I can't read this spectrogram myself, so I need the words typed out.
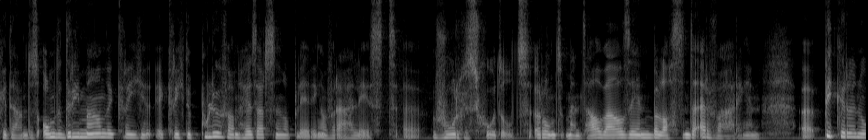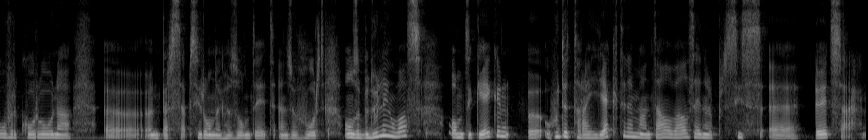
gedaan. Dus om de drie maanden kreeg, je- kreeg de poelen van huisartsenopleiding een vragenlijst eh, voorgeschoteld rond mentaal welzijn, belastende ervaringen, eh, piekeren over corona, een perceptie rond de gezondheid enzovoort. Onze bedoeling was om te kijken hoe de trajecten in mentaal welzijn er precies uitzagen.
